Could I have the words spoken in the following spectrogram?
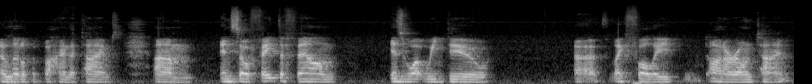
a little bit behind the times. Um, and so, faith to film is what we do uh, like fully on our own time.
